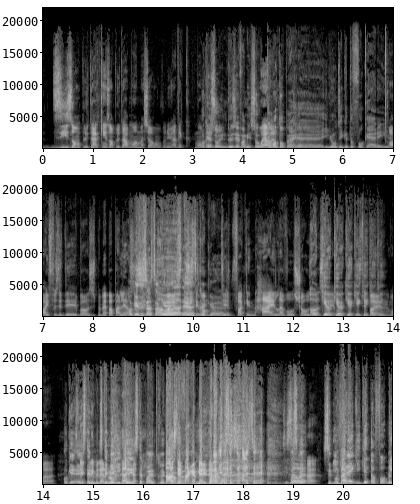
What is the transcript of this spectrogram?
10 ans plus tard, 15 ans plus tard, moi et ma soeur sont venus avec mon Ok, père. sur une deuxième famille. So, Ouais, comment ouais. ton père, euh, ils lui ont dit get the fuck out of here? Oh, il faisait des... Bon, je peux même pas parler. hein, ok, c'est ça, c'est Ah ok. ouais, ouais, ok. c'était C'était comme euh, des fucking high level shows. là, Ok, c'était- ok, ouais. ok, ok, C'était ok, pas ok. un- ouais, ouais. Ok, C'était c'était criminel, c'était bro. mérité, c'était pas un truc. Non, c'était euh, fucking mérité. bro. Ok, c'est ça, c'est. Ça, que- Il fallait qu'il get the fuck c'est-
